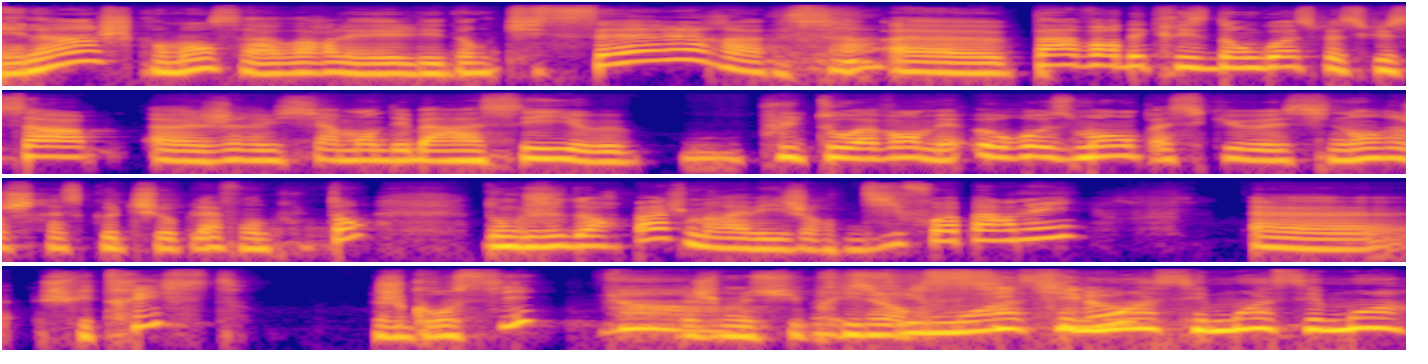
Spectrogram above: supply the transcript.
Et là, je commence à avoir les, les dents qui serrent, euh, pas avoir des crises d'angoisse parce que ça, euh, j'ai réussi à m'en débarrasser euh, plus tôt avant, mais heureusement parce que sinon je serais scotché au plafond tout le temps. Donc je dors pas, je me réveille genre dix fois par nuit. Euh, je suis triste, je grossis, Oh, je me suis pris c'est genre moi, 6 c'est kilos moi, c'est moi, c'est moi.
